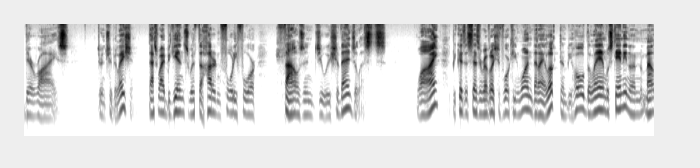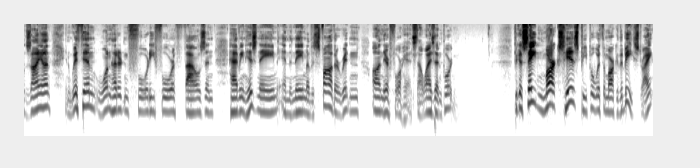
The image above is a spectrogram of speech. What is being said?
their rise during the tribulation. That's why it begins with the 144,000 Jewish evangelists. Why? Because it says in Revelation 14:1, "Then I looked, and behold, the Lamb was standing on Mount Zion, and with him 144,000, having his name and the name of his Father written on their foreheads." Now, why is that important? Because Satan marks his people with the mark of the beast, right?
